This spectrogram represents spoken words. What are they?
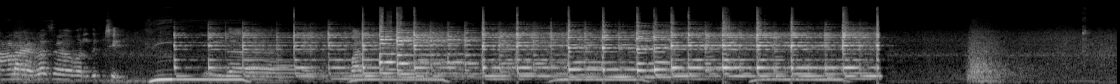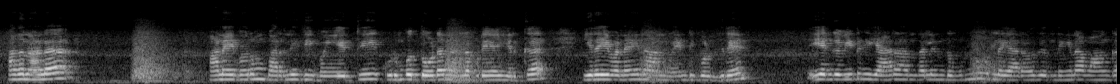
நாலாயிரம் ரூபாய் வந்துடுச்சு. இந்த அதனால் அனைவரும் பரணி தீபம் ஏற்றி குடும்பத்தோடு நல்லபடியாக இருக்க இறைவனை நான் வேண்டிக் கொள்கிறேன். எங்கள் வீட்டுக்கு யாராக இருந்தாலும் இந்த உள்ளூரில் யாராவது இருந்தீங்கன்னா வாங்க.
